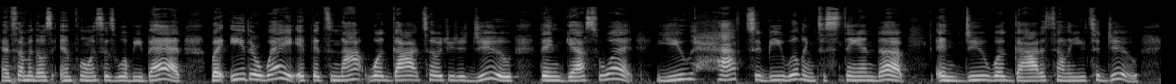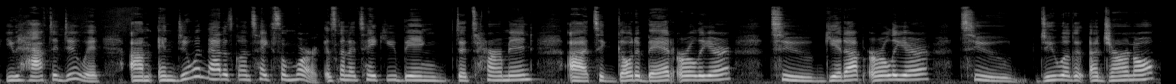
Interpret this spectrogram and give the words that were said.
and some of those influences will be bad. But either way, if it's not what God told you to do, then guess what? You have to be willing to stand up and do what God is telling you to do. You have to do it. Um, and doing that is going to take some work. It's going to take you being determined uh, to go to bed earlier, to get up earlier, to do a, a journal,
